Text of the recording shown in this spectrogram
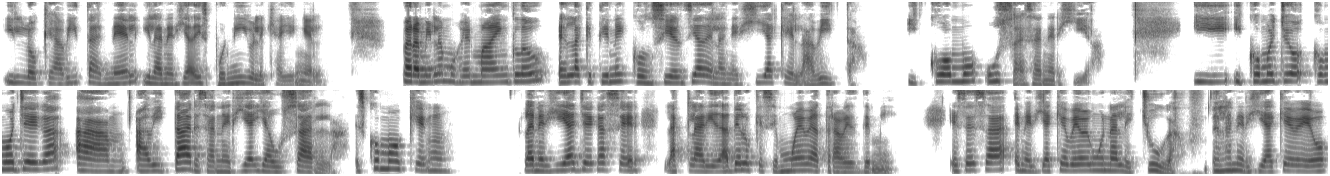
y lo que habita en él y la energía disponible que hay en él. Para mí la mujer Mind Glow es la que tiene conciencia de la energía que la habita y cómo usa esa energía. Y, cómo, yo, cómo llega a, a habitar esa energía y a usarla. Es como que mm, la energía llega a ser la claridad de lo que se mueve a través de mí. Es esa energía que veo en una lechuga, es la energía que veo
